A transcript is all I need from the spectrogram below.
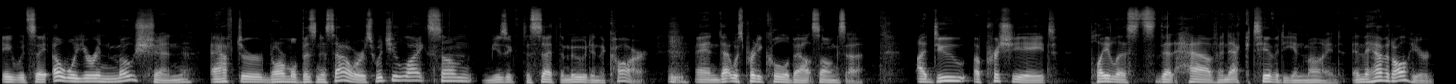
it would say, "Oh, well, you're in motion after normal business hours. Would you like some music to set the mood in the car?" Mm. And that was pretty cool about Songza. I do appreciate playlists that have an activity in mind. And they have it all here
